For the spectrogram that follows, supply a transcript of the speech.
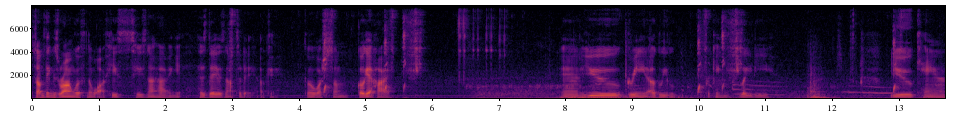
Something's wrong with Nawaf. He's he's not having it. His day is not today. Okay. Go watch some go get high. And you green ugly freaking lady. You can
